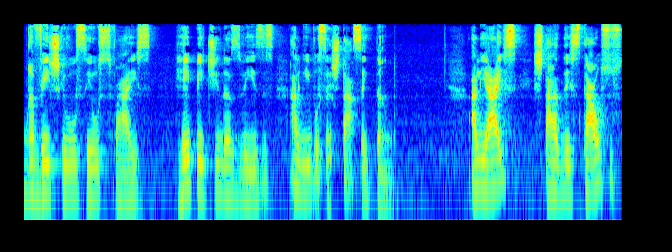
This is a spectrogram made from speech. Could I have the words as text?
uma vez que você os faz repetidas vezes, ali você está aceitando. Aliás, estar descalços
